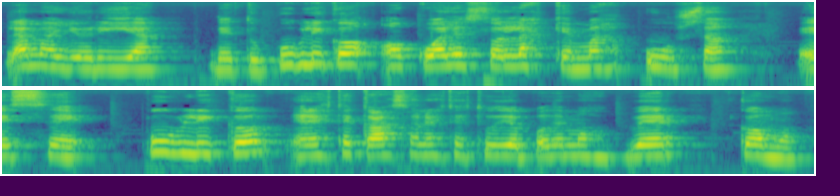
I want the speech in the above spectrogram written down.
la mayoría de tu público o cuáles son las que más usa ese público. En este caso, en este estudio podemos ver cómo,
